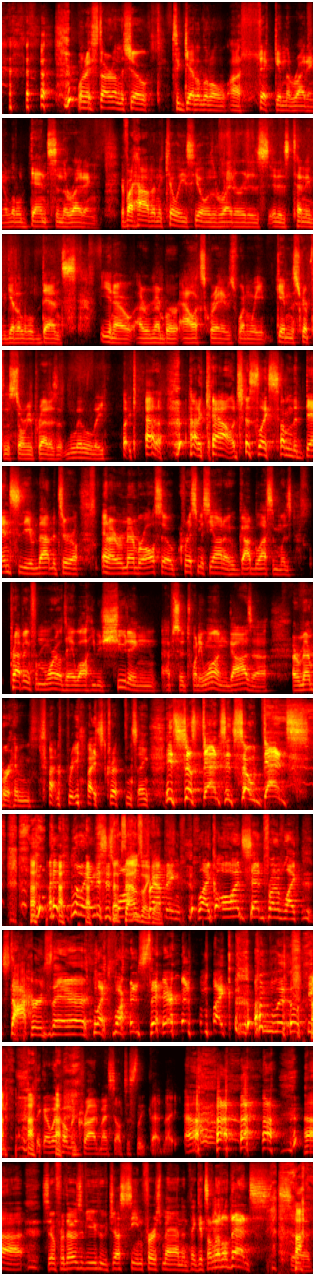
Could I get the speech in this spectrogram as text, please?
when I start on the show to get a little uh, thick in the writing, a little dense in the writing. If I have an Achilles heel as a writer, it is it is tending to get a little dense. You know, I remember Alex Graves when we gave him the script for the Stormy Present. It literally like had a had a cow, just like some of the density of that material. And I remember also Chris Misiano, who God bless him, was prepping for Memorial Day while he was shooting episode 21, Gaza. I remember him trying to read my script and saying, It's just dense, it's so dense. Literally, and this is That sounds he's like it. like on set in front of like Stockard's there, like Martin's there. And I'm like, I'm literally, I think I went home and cried myself to sleep that night. Uh, so for those of you who've just seen First Man and think it's a little dense, uh,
